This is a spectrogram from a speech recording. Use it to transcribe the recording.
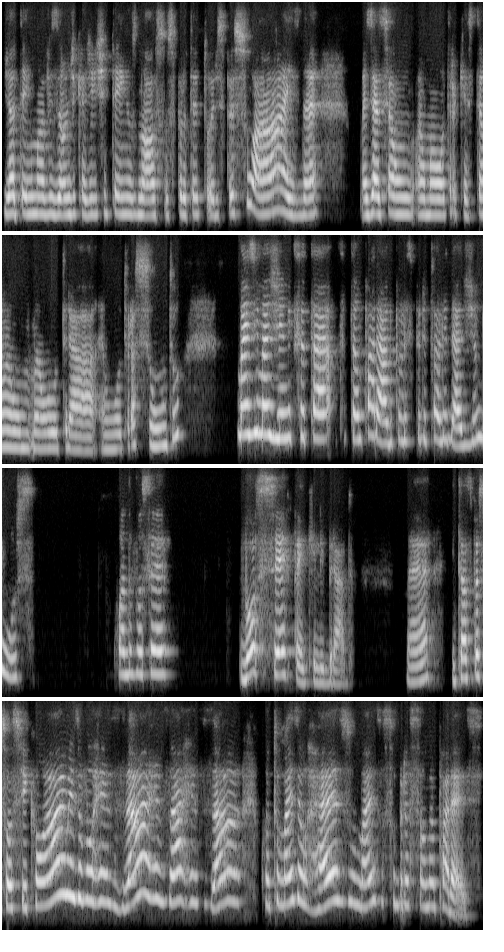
já tem uma visão de que a gente tem os nossos protetores pessoais, né? Mas essa é, um, é uma outra questão, é uma outra, é um outro assunto. Mas imagine que você está tá amparado pela espiritualidade de luz. Quando você você está equilibrado, né? Então as pessoas ficam, ai, mas eu vou rezar, rezar, rezar. Quanto mais eu rezo, mais a sobração me aparece.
